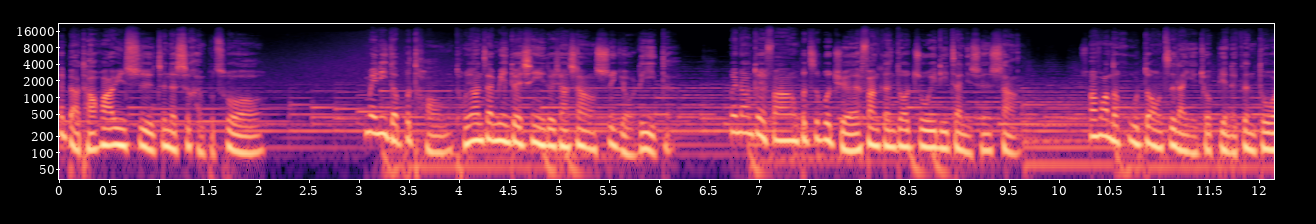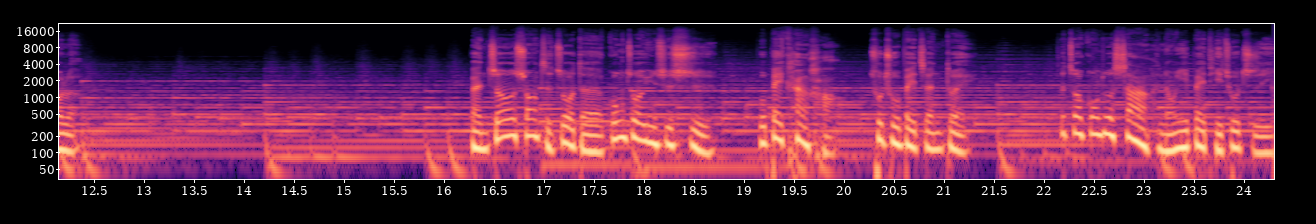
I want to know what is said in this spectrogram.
代表桃花运势真的是很不错哦。魅力的不同，同样在面对心仪对象上是有利的，会让对方不知不觉放更多注意力在你身上，双方的互动自然也就变得更多了。本周双子座的工作运势是不被看好，处处被针对。这周工作上很容易被提出质疑，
